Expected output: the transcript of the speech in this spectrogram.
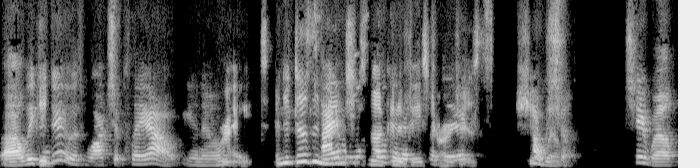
All we can do is watch it play out. You know, right. And it doesn't mean I'm she's not going to face predict- charges. She oh, will. Sure. She will.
